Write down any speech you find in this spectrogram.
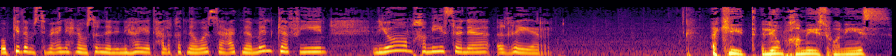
وبكذا مستمعين إحنا وصلنا لنهاية حلقتنا وساعتنا من كافيين. اليوم خميسنا غير. أكيد اليوم خميس ونيس.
